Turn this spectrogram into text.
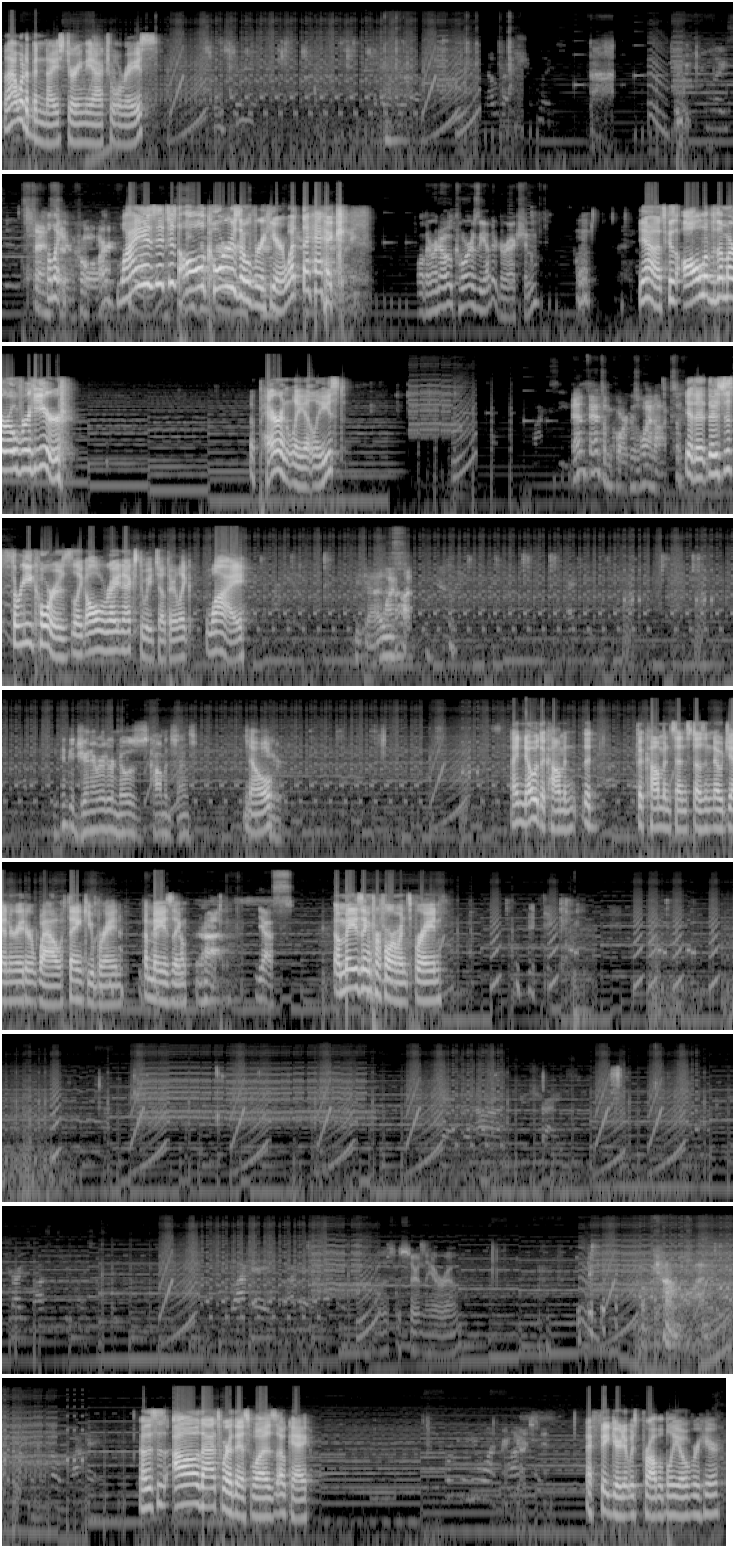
that would have been nice during the actual race. Oh my- core. Why is it just all cores over here? What the heck? Well, there were no cores the other direction. Yeah, that's because all of them are over here. Apparently, at least. And Phantom core, because why not? Yeah, there, there's just three cores, like, all right next to each other. Like, why? Because. Why not? You think a generator knows common sense? No. I know the common the the common sense doesn't know generator. Wow, thank you, brain. Amazing. Yes. Amazing performance, brain. Oh, this is oh, that's where this was. Okay. I figured it was probably over here.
